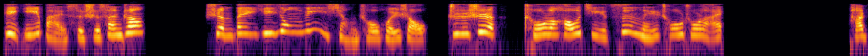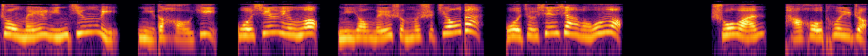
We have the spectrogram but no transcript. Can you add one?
第一百四十三章，沈贝依用力想抽回手，只是抽了好几次没抽出来。他皱眉：“林经理，你的好意我心领了，你要没什么事交代，我就先下楼了。”说完，他后退着，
